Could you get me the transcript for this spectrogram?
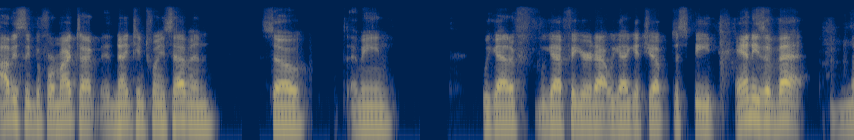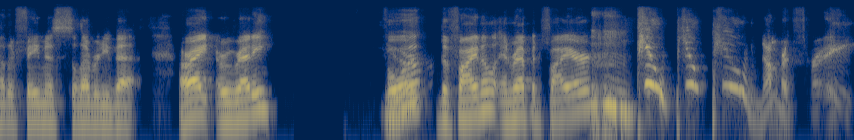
obviously before my time in 1927. So, I mean, we gotta we gotta figure it out. We gotta get you up to speed. And he's a vet, another famous celebrity vet. All right, are we ready? For Yep. the final and rapid fire. pew, pew, pew. Number three.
